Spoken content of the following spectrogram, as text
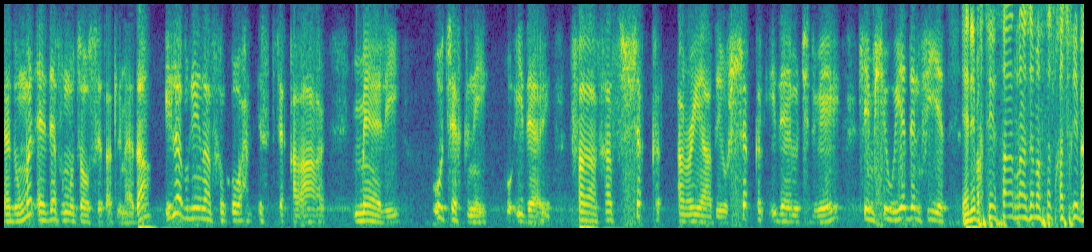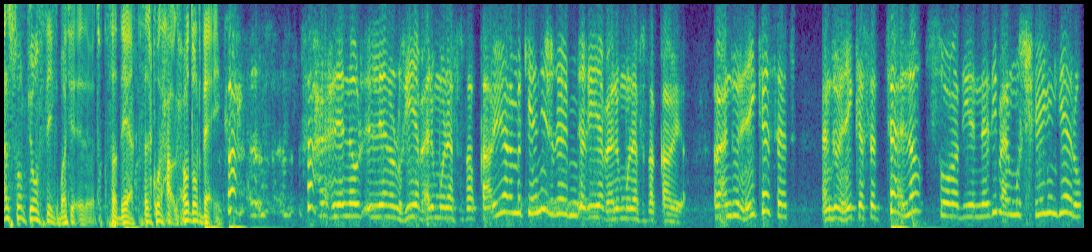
هذو هما الأهداف المتوسطه المدى إلا بغينا نخلقوا واحد الاستقرار مالي وتقني واداري فراه خاص الشق الرياضي والشق الإداري والتدبيري كيمشيو يدا في يد. يعني باختصار الرجاء ما خصهاش تبقى تغيب على الشامبيونز ليغ بغيتي تقصد ياك خصها تكون الحضور دائم. صح صحيح لأنه لأنه الغياب على المنافسة القارية ما كاينش غير غياب على المنافسة القارية. راه عنده انعكاسات. عنده انعكاسات حتى على الصورة ديال النادي مع المستشارين ديالو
